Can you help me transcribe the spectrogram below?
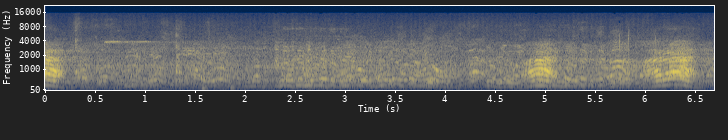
back. Back. Back.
